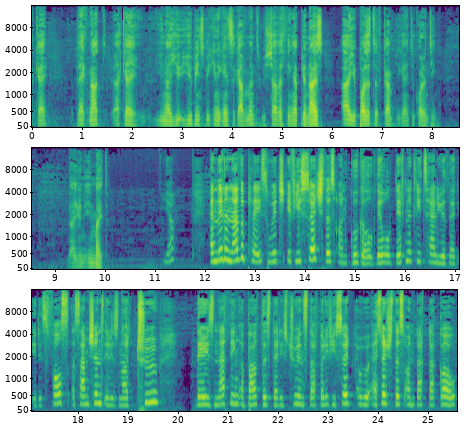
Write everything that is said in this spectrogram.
okay, Black Knight, okay, you know, you, you've been speaking against the government. We shove a thing up your nose. Oh, you're positive. Come, you're going to quarantine. Now you're an inmate. Yeah. And then another place which, if you search this on Google, they will definitely tell you that it is false assumptions, it is not true. There is nothing about this that is true and stuff. But if you search, uh, I searched this on DuckDuckGo,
